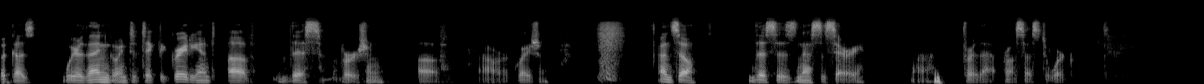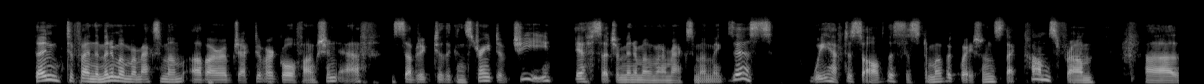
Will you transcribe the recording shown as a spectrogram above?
because we're then going to take the gradient of this version of our equation. And so this is necessary uh, for that process to work. Then to find the minimum or maximum of our objective, our goal function f, subject to the constraint of g, if such a minimum or maximum exists, we have to solve the system of equations that comes from uh,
